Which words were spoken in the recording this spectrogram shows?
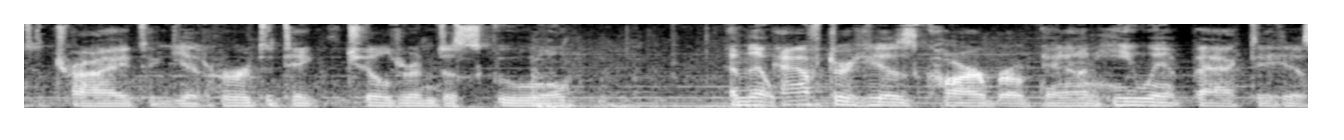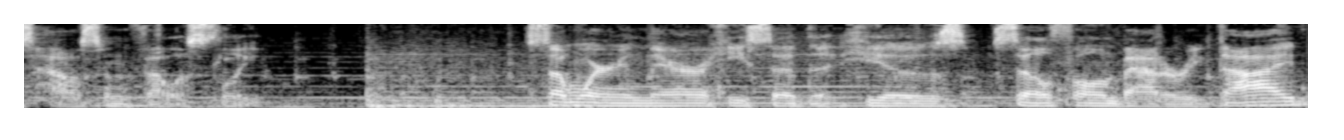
to try to get her to take the children to school. And then after his car broke down, he went back to his house and fell asleep. Somewhere in there, he said that his cell phone battery died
